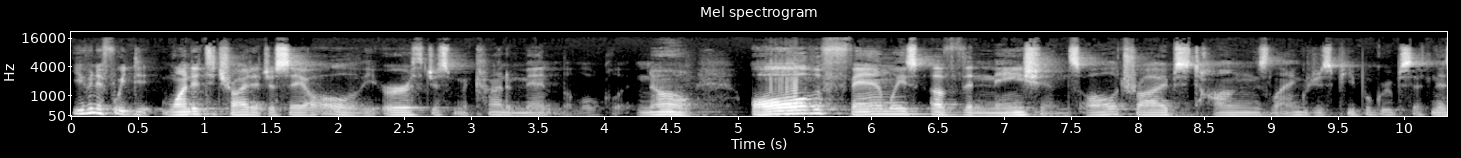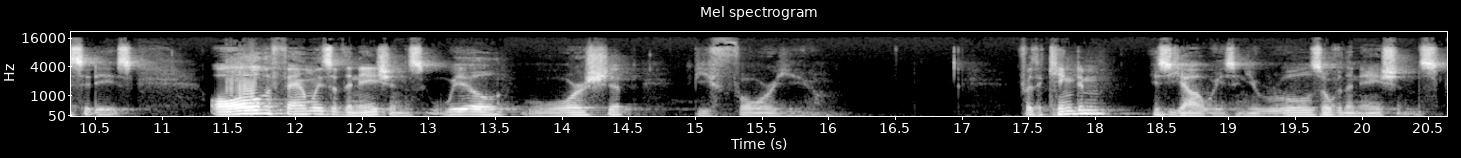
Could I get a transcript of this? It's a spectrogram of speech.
Even if we wanted to try to just say, oh, the earth just kind of meant the local. No. All the families of the nations, all tribes, tongues, languages, people groups, ethnicities, all the families of the nations will worship before you. For the kingdom is Yahweh's, and he rules over the nations.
